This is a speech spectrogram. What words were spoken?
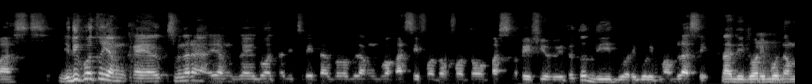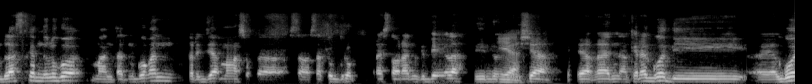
pas. Jadi gue tuh yang kayak sebenarnya yang kayak gue tadi cerita gue bilang gue kasih foto-foto pas review itu tuh di 2015 sih. Nah di 2016 kan dulu gue mantan gue kan kerja masuk ke salah satu grup restoran gede lah di Indonesia. Ya kan akhirnya gue di eh, gue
